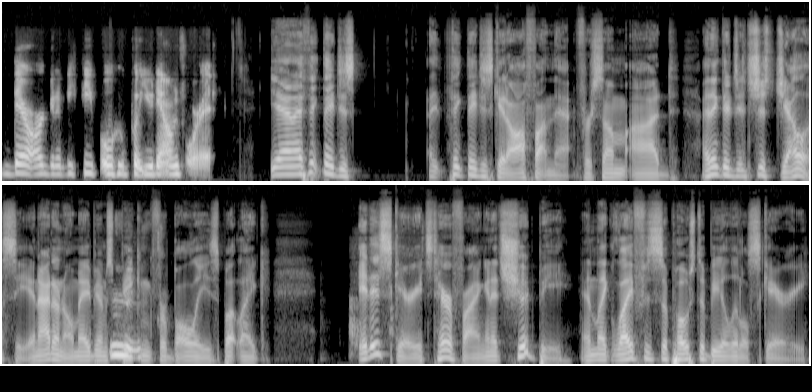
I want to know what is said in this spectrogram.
there are going to be people who put you down for it. Yeah, and I think they just I think they just get off on that for some odd I think they're, it's just jealousy. And I don't know, maybe I'm Mhm. speaking for bullies, but like it is scary. It's terrifying and it should be. And like life is supposed to be a little scary,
